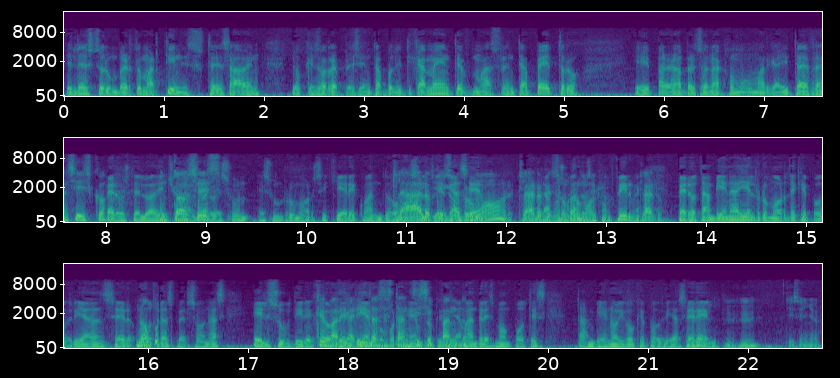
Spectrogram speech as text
es Néstor Humberto Martínez. Ustedes saben lo que eso representa políticamente, más frente a Petro, eh, para una persona como Margarita de Francisco. Pero usted lo ha dicho, Entonces, es un, es un rumor. Si quiere, cuando claro que es un rumor, claro que es un cuando rumor, se confirme. Claro. Pero también hay el rumor de que podrían ser otras personas. El subdirector del tiempo, por ejemplo, que se llama Andrés Monpotes, también oigo que podría ser él. Sí, señor.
